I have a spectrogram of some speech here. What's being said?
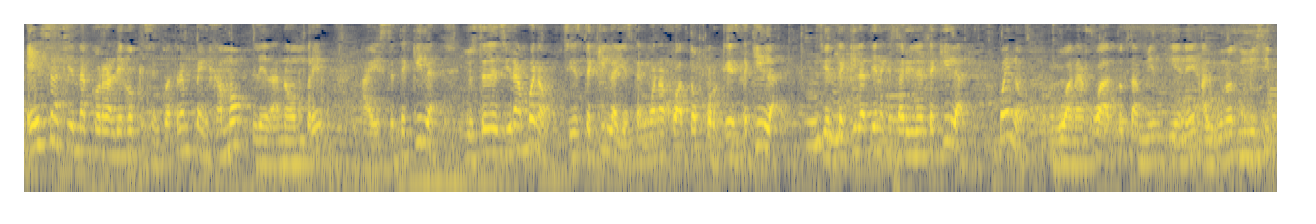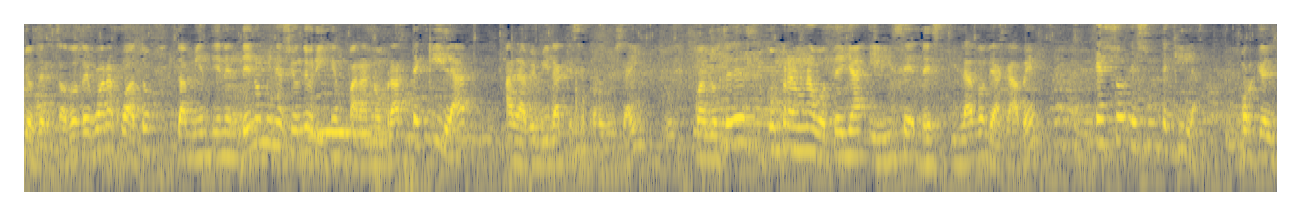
Esa Hacienda Corralejo que se encuentra en Pénjamo le da nombre a este tequila. Y ustedes dirán, bueno, si es tequila y está en Guanajuato, ¿por qué es tequila? Si el tequila tiene que salir de tequila. Bueno, Guanajuato también tiene, algunos municipios del estado de Guanajuato también tienen denominación de origen para nombrar tequila a la bebida que se produce ahí. Cuando ustedes compran una botella y dice destilado de agave, eso es un tequila, porque el,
